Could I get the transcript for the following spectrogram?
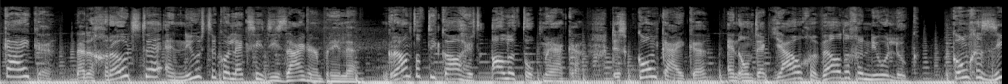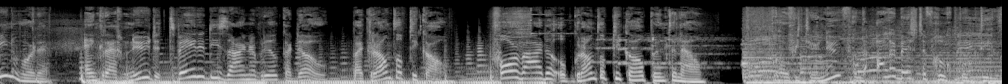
kijken naar de grootste en nieuwste collectie designerbrillen. Grand Optical heeft alle topmerken. Dus kom kijken en ontdek jouw geweldige nieuwe look. Kom gezien worden en krijg nu de tweede designerbril cadeau bij Grand Optical. Voorwaarden op grandoptical.nl. Profiteer nu van de allerbeste vroegboekdeals.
